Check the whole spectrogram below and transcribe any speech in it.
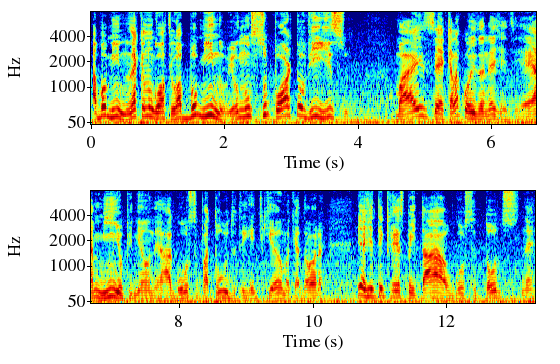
abomino, não é que eu não gosto, eu abomino, eu não suporto ouvir isso. Mas é aquela coisa, né, gente? É a minha opinião, né? Há gosto para tudo, tem gente que ama, que adora. E a gente tem que respeitar o gosto de todos, né?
